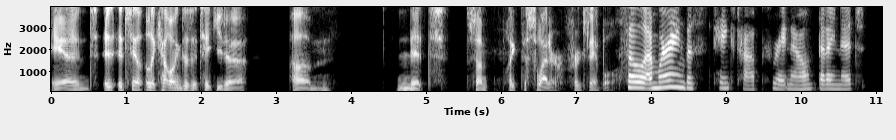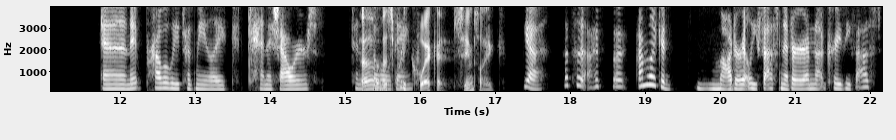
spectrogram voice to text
And it, it sounds like, how long does it take you to um, knit some, like the sweater, for example? So I'm wearing this tank top right now that I knit, and it probably took me like 10 ish hours to knit the Oh, that's thing. pretty quick. It seems like. Yeah, that's a. I, uh, I'm like a moderately fast knitter. I'm not crazy fast.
